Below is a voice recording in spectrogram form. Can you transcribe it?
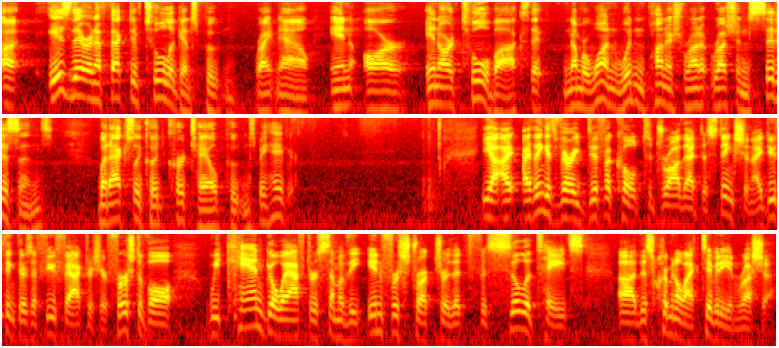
Uh, is there an effective tool against Putin right now in our in our toolbox that number one wouldn't punish Russian citizens, but actually could curtail Putin's behavior? Yeah, I, I, think it's very difficult to draw that distinction. I do think there's a few factors here. First of all, we can go after some of the infrastructure that facilitates uh, this criminal activity in Russia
